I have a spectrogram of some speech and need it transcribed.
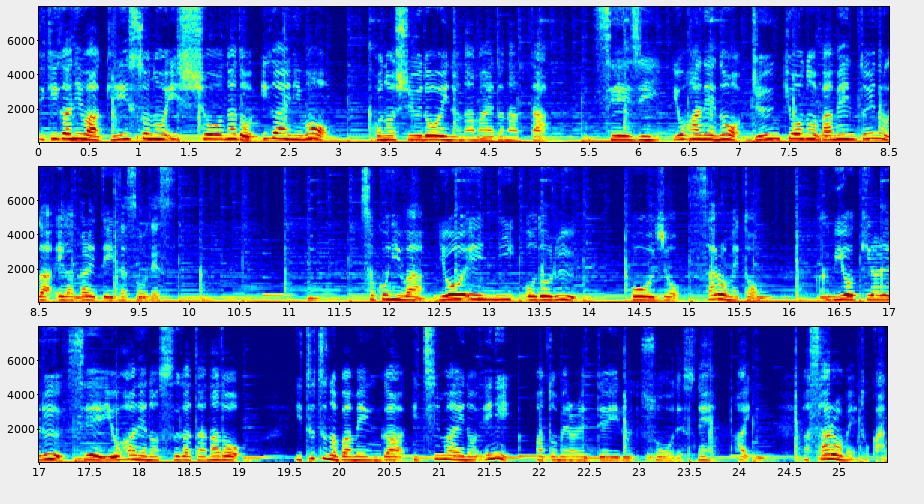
壁画にはキリストの一生など以外にもこの修道院の名前となった聖人ヨハネの殉教の場面というのが描かれていたそうですそこには妖艶に踊る王女サロメと首を切られる聖ヨハネの姿など5つの場面が1枚の絵にまとめられているそうですね。はい。ま、サロメとか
